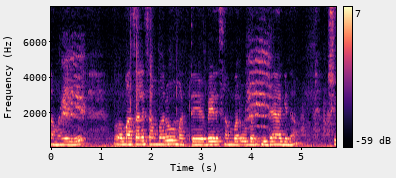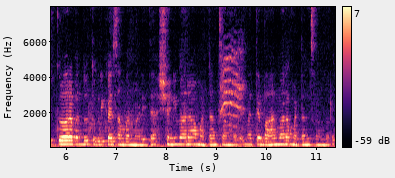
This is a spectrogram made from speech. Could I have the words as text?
ನಮ್ಮ ಮನೇಲಿ ಮಸಾಲೆ ಸಾಂಬಾರು ಮತ್ತು ಬೇಳೆ ಸಾಂಬಾರು ಬರೀ ಇದೇ ಆಗಿದೆ. ಶುಕ್ರವಾರ ಬಂದು ತೊಗರಿಕಾಯಿ ಸಾಂಬಾರು ಮಾಡಿದ್ದೆ, ಶನಿವಾರ ಮಟನ್ ಸಾಂಬಾರು, ಮತ್ತು ಭಾನುವಾರ ಮಟನ್ ಸಾಂಬಾರು.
